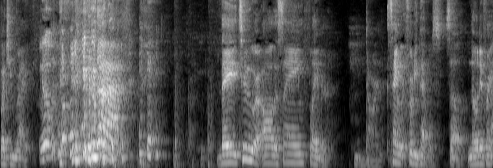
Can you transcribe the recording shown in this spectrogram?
But you're right. They too are all the same flavor. Darn. Same with fruity pebbles. So no different.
